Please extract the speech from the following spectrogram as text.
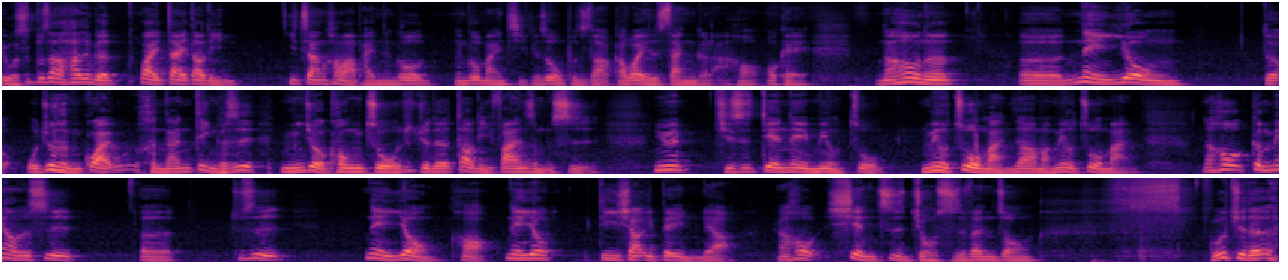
我是不知道他这个外带到底一张号码牌能够能够买几个？这我不知道，搞不好也是三个啦。吼，OK。然后呢，呃，内用的我就很怪，很难定。可是明明就有空桌，我就觉得到底发生什么事？因为其实店内没有坐，没有坐满，你知道吗？没有坐满。然后更妙的是，呃，就是内用，哈，内用低消一杯饮料，然后限制九十分钟。我就觉得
